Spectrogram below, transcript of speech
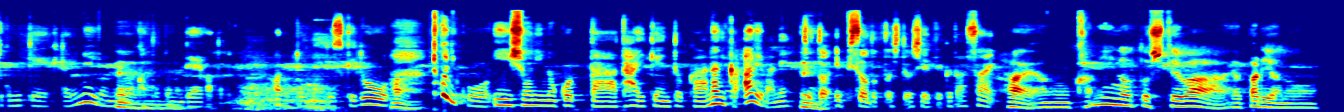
とか見てきたりね、いろんな方との出会い方とかあると思うんですけど、はい。特にこう印象に残った体験とか何かあればね、ええちょっとエピソードとして教えてください。はい。あの、カミーノとしては、やっぱりあの、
